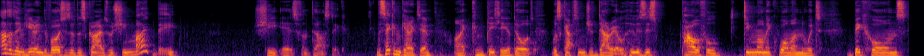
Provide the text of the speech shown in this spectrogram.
other than hearing the voices of the scribes, which she might be, she is fantastic. The second character I completely adored was Captain Jodariel, who is this powerful demonic woman with big horns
